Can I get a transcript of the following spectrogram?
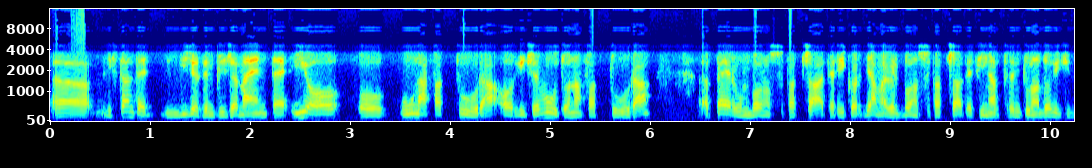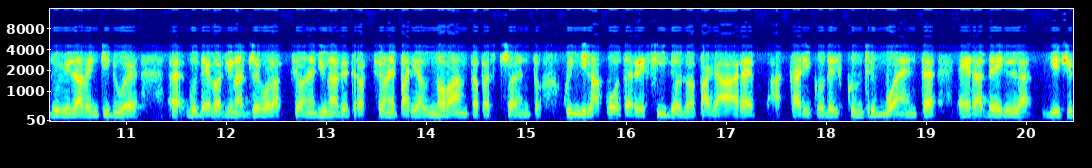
Uh, l'istante dice semplicemente io ho una fattura, ho ricevuto una fattura eh, per un bonus facciate, ricordiamo che il bonus facciate fino al 31-12-2022 eh, godeva di un'agevolazione, di una detrazione pari al 90%, quindi la quota residuo da pagare a carico del contribuente era del 10%.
